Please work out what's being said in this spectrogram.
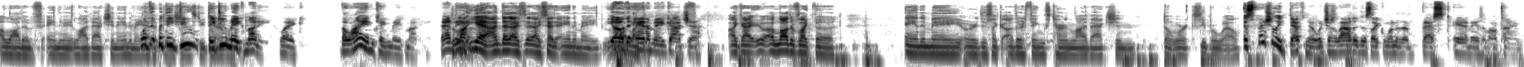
a lot of anime, live action anime. Well, but they do adaptations they do make money. Like the Lion King made money. That made, li- yeah, I, I, said- I said anime. Oh, the like, anime, gotcha. like I, a lot of like the anime or just like other things turn live action don't work super well. Especially Death Note, which is lauded as like one of the best animes of all time.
